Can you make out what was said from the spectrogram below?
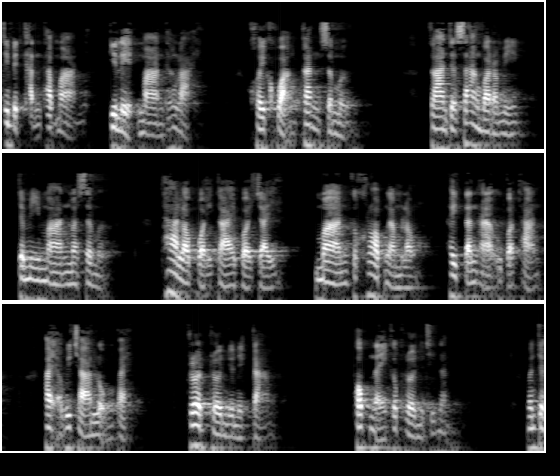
ที่เป็นขันธมารกิเลสมารทั้งหลาย คอยขวางกั้นเสมอ การจะสร้างบารมีจะมีมารมาเสมอ ถ้าเราปล่อยกายปล่อยใจ มารก็ครอบงำเรา ให้ตัณหาอุปทาน ให้อวิชชาหลงไป เพลิดเพลินอยู่ในกาม พบไหนก็เพลินอยู่ที่นั่น มันจะ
